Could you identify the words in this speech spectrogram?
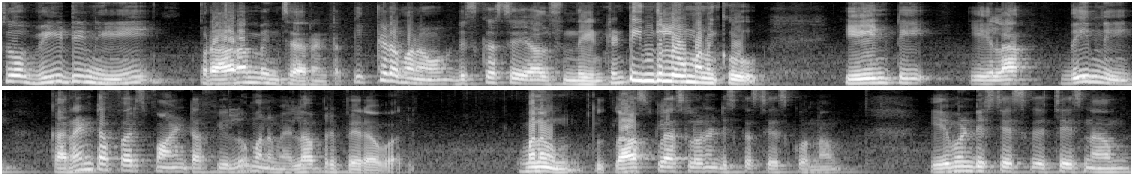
సో వీటిని ప్రారంభించారంట. ఇక్కడ మనం డిస్కస్ చేయాల్సింది ఏంటంటే ఇందులో మనకు ఏంటి ఎలా? దీన్ని కరెంట్ అఫైర్స్ పాయింట్ ఆఫ్ వ్యూలో మనం ఎలా ప్రిపేర్ అవ్వాలి? మనం లాస్ట్ క్లాస్లోనే డిస్కస్ చేసుకున్నాం. ఏమని డిస్కస్ చేసినాం?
